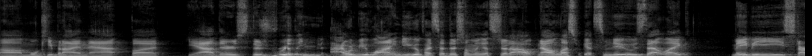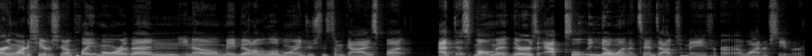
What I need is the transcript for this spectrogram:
um, we'll keep an eye on that. But yeah, there's there's really I would be lying to you if I said there's something that stood out. Now, unless we get some news that like maybe starting wide receivers are going to play more, then you know maybe I'll have a little more interest in some guys. But at this moment, there is absolutely no one that stands out to me for a wide receiver.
